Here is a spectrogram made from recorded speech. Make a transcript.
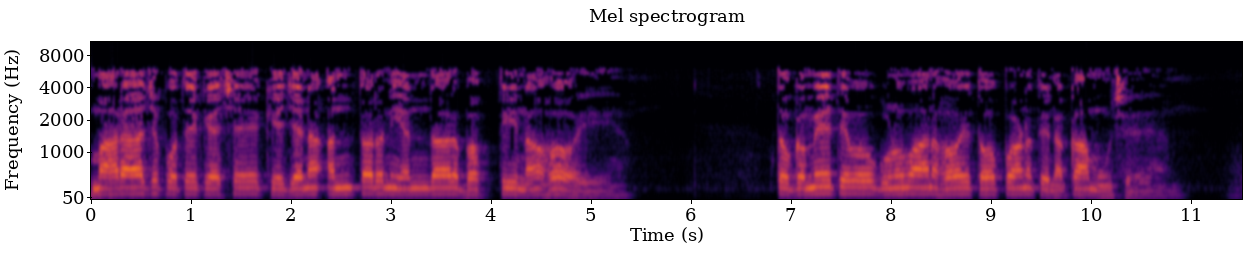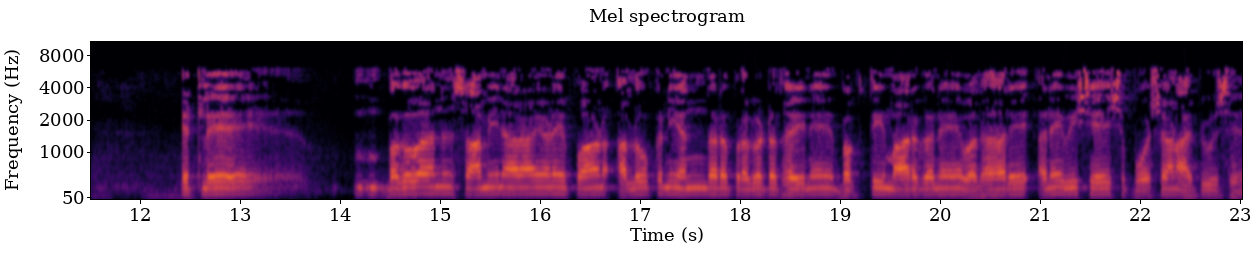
મહારાજ પોતે કહે છે કે જેના અંતરની અંદર ભક્તિ ન હોય, તો ગમે તેવો ગુણવાન હોય તો પણ તે નકામું છે. એટલે ભગવાન સ્વામિનારાયણે પણ આલોકની અંદર પ્રગટ થઈને ભક્તિ માર્ગને વધારે અને વિશેષ પોષણ આપ્યું છે.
